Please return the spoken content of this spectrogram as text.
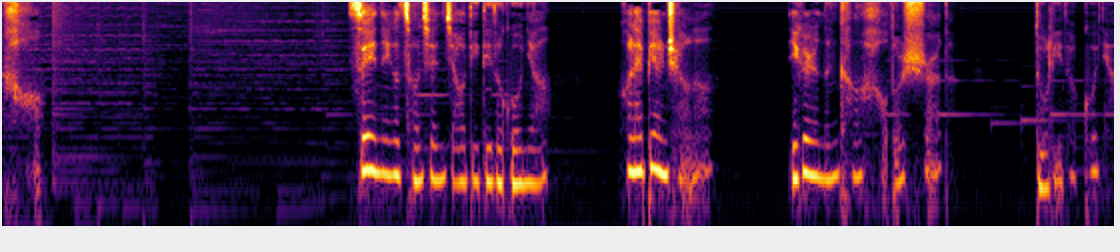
好。”所以，那个从前娇滴滴的姑娘，后来变成了一个人能扛好多事儿的独立的姑娘。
